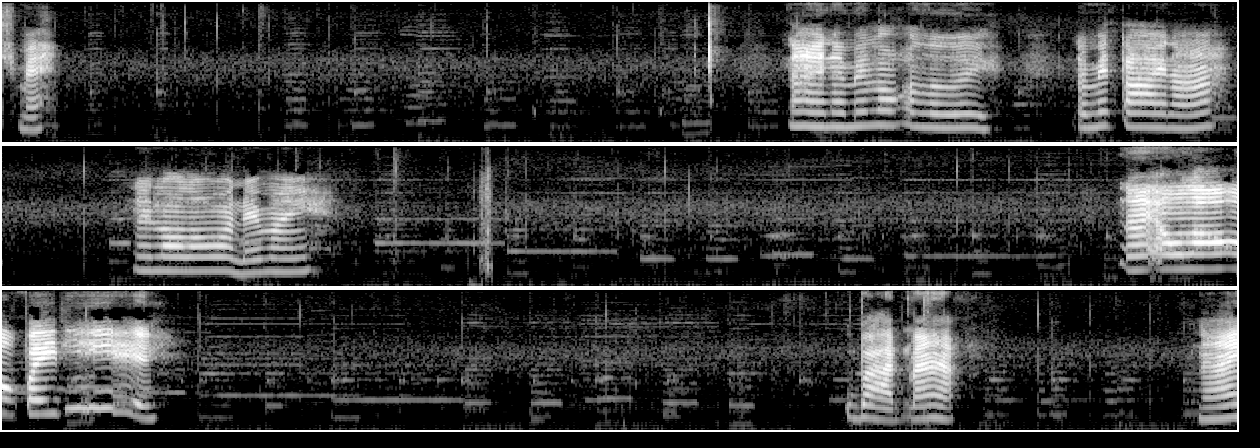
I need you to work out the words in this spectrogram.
ใช่ไหมนายนายไม่รอกันเลยนายไม่ตายนะนายรอเราก่อนได้ไหม นายเอาเราออกไปที่ อุบาทมาก นาย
